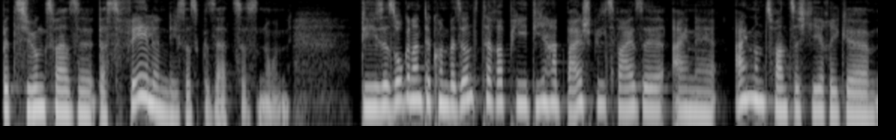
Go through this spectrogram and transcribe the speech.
beziehungsweise das Fehlen dieses Gesetzes nun. Diese sogenannte Konversionstherapie, die hat beispielsweise eine 21-jährige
